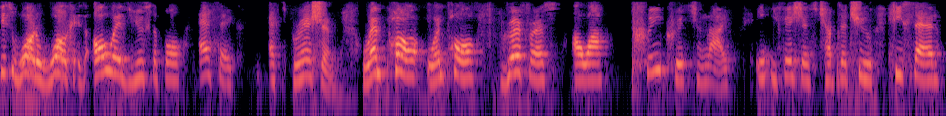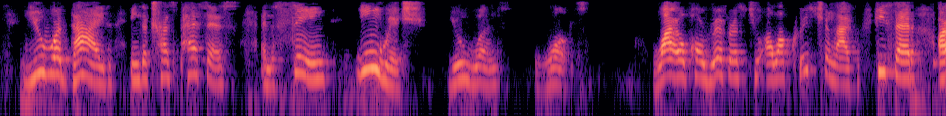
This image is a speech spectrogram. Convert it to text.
This word work is always used for ethic expression. When Paul, when Paul refers our pre-Christian life in Ephesians chapter 2, he said, You were died in the trespasses and the sin in which you once walked. While Paul refers to our Christian life, he said, I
